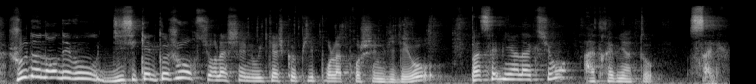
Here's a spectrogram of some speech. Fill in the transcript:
Je vous donne rendez-vous d'ici quelques jours sur la chaîne Wikash Copy pour la prochaine vidéo. Passez bien à l'action, à très bientôt. Salut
